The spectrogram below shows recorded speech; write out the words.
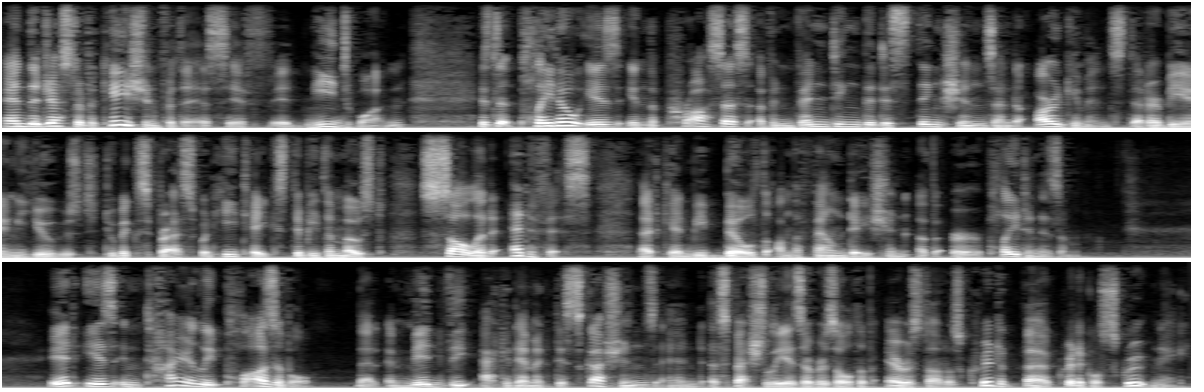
And the justification for this, if it needs one, is that Plato is in the process of inventing the distinctions and arguments that are being used to express what he takes to be the most solid edifice that can be built on the foundation of Ur Platonism. It is entirely plausible that amid the academic discussions, and especially as a result of Aristotle's uh, critical scrutiny,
